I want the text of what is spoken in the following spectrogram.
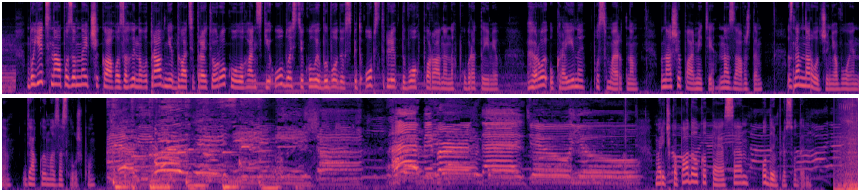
Боєць на позивний Чикаго загинув у травні 23-го року у Луганській області, коли виводив з-під обстрілів двох поранених побратимів. Герой України посмертно. В нашій пам'яті назавжди. З днем народження, воїни. Дякуємо за службу. Марічка Падалко, ТСН 1+,1.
